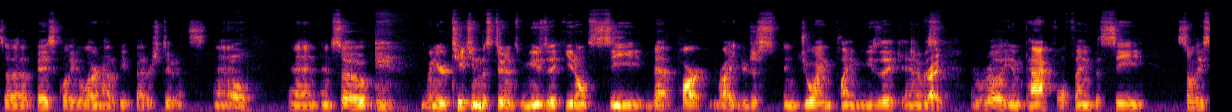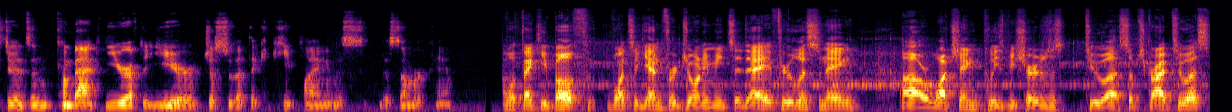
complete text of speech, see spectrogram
to basically learn how to be better students. And, oh. and and so when you're teaching the students music, you don't see that part, right? You're just enjoying playing music, and it was right. a really impactful thing to see some of these students and come back year after year just so that they could keep playing in this this summer camp. Well, thank you both once again for joining me today. If you're listening uh, or watching, please be sure to to uh, subscribe to us.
